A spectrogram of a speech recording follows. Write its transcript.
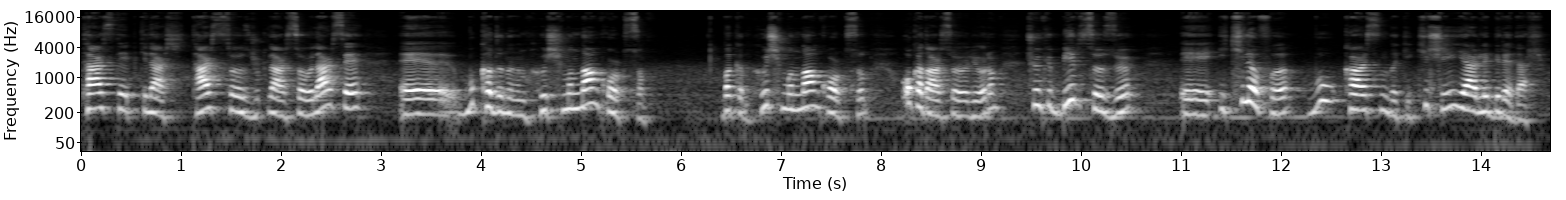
ters tepkiler, ters sözcükler söylerse e, bu kadının hışmından korksun. Bakın hışmından korksun. O kadar söylüyorum. Çünkü bir sözü, e, iki lafı bu karşısındaki kişiyi yerle bir eder.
